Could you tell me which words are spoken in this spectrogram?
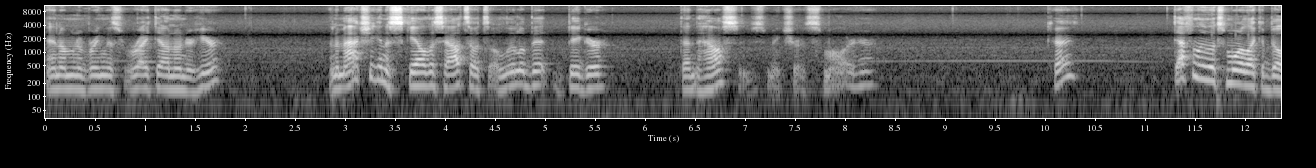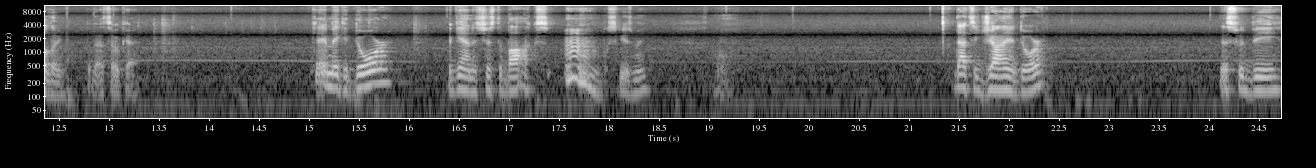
And I'm going to bring this right down under here. And I'm actually going to scale this out so it's a little bit bigger than the house. Just make sure it's smaller here. Okay. Definitely looks more like a building, but that's okay. Okay, make a door. Again, it's just a box. Excuse me. That's a giant door. This would be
